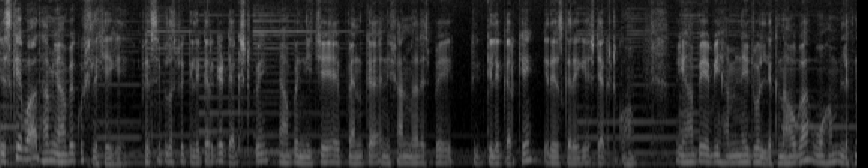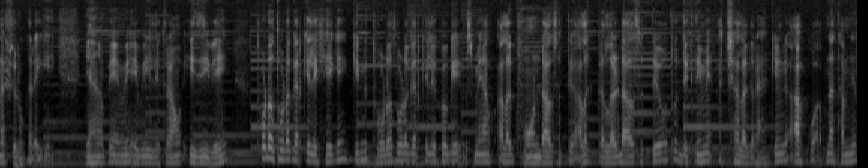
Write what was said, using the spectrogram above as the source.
इसके बाद हम यहाँ पे कुछ लिखेंगे। फिर से प्लस पे क्लिक करके टेक्स्ट पे, यहाँ पे नीचे पेन का निशान मिला इस पर क्लिक करके इरेज करेंगे इस टेक्स्ट को हम। तो यहाँ पे अभी हमने जो लिखना होगा, वो हम लिखना शुरू करेंगे। यहाँ पे मैं अभी लिख रहा हूँ ईजी वे थोड़ा थोड़ा करके लिखेंगे, क्योंकि थोड़ा थोड़ा करके लिखोगे, उसमें आप अलग फ़ोन डाल सकते हो, अलग कलर डाल सकते हो तो दिखने में अच्छा लग रहा है, क्योंकि आपको अपना थंबनेल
